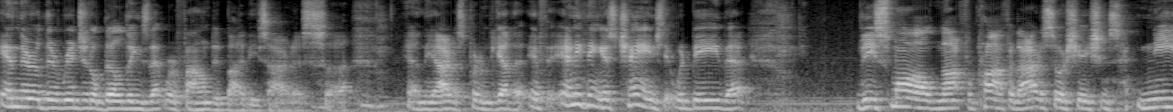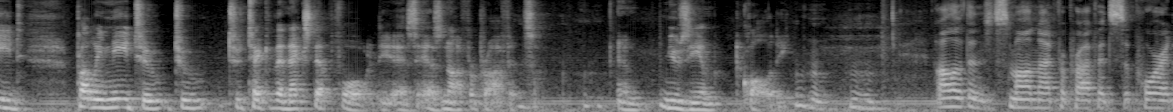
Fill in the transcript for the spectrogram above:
and they're the original buildings that were founded by these artists. Uh, mm-hmm. And the artists put them together. If anything has changed, it would be that these small not-for-profit art associations need probably need to to to take the next step forward as as not-for-profits mm-hmm. and museum quality. Mm-hmm. All of the small not-for-profits support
